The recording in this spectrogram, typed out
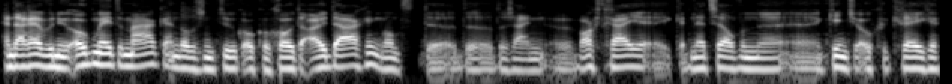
En daar hebben we nu ook mee te maken. En dat is natuurlijk ook een grote uitdaging, want de, de, er zijn uh, wachtrijen. Ik heb net zelf een, uh, een kindje ook gekregen.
